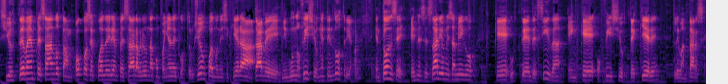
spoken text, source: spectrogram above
Si usted va empezando, tampoco se puede ir a empezar a abrir una compañía de construcción cuando ni siquiera sabe ningún oficio en esta industria. Entonces, es necesario, mis amigos, que usted decida en qué oficio usted quiere levantarse.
